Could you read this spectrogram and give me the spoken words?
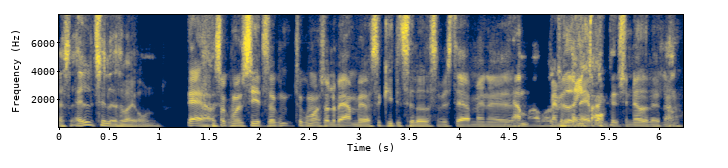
Altså alle tilladelser var i orden. Ja, og så kunne man sige, at så, så kunne man så lade være med at så give det tilladelse, hvis det er, man, øh, ja, man, man ved, at naboen bliver generet eller noget.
